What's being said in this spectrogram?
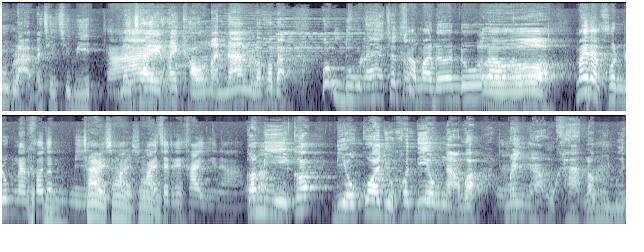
ลูกหลานไปใช้ชีวิตไม่ใช่ให้เขามานั่งแล้วก็แบบ ต้องดูแลฉันต้องขับมาเดินดูเรา เออ ไม่แต่คนยุคนั้นเขาจะมีใช่ใช่ใช่ ไม่เซ็ตคล้ายๆอย่างนี้นะก็มีก็เดี๋ยวกลัวอยู่คนเดียวเหงาอะไม่เหงาค่ะ เรามีมือ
